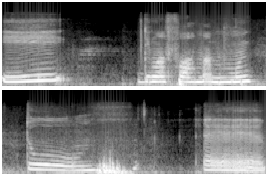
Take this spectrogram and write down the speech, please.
e de uma forma muito é,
